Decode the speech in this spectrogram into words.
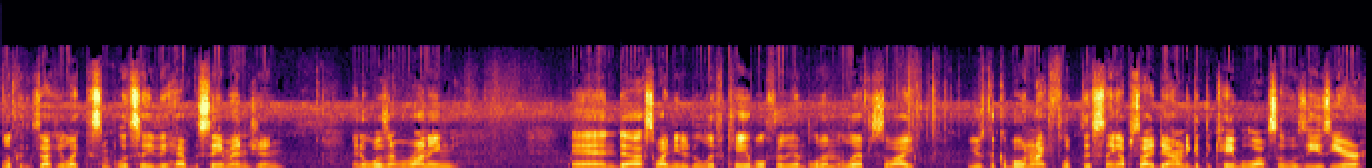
look exactly like the Simplicity. They have the same engine. And it wasn't running. And uh, so I needed a lift cable for the implement lift. So I used the Kubota and I flipped this thing upside down to get the cable off so it was easier.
